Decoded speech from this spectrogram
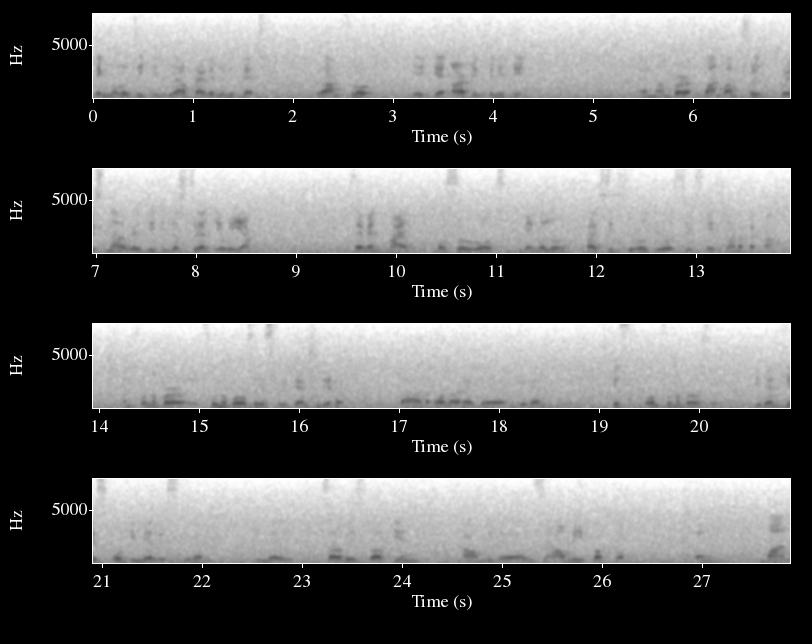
Technology India Private Limited ground floor AKR Infinity and number 113 Krishna Reddy Industrial Area 7 mile Hosur Road Bangalore 560068 Karnataka. And phone number phone number also is written there. The, the owner had uh, given his own phone number also. Even his own email is given email service.in xiaomi, uh, xiaomi.com and month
